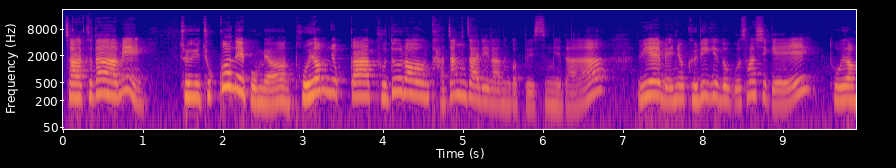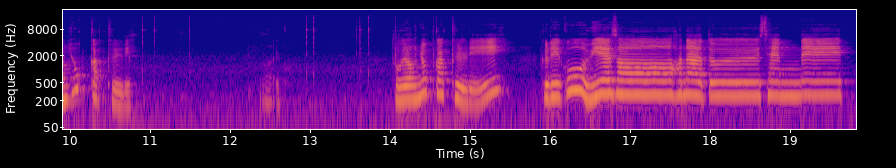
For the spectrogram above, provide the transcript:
자, 그 다음에 저기 조건에 보면 도형효과 부드러운 가장자리라는 것도 있습니다. 위에 메뉴 그리기 도구 서식에 도형 효과 클릭. 도형 효과 클릭. 그리고 위에서 하나, 둘, 셋, 넷,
